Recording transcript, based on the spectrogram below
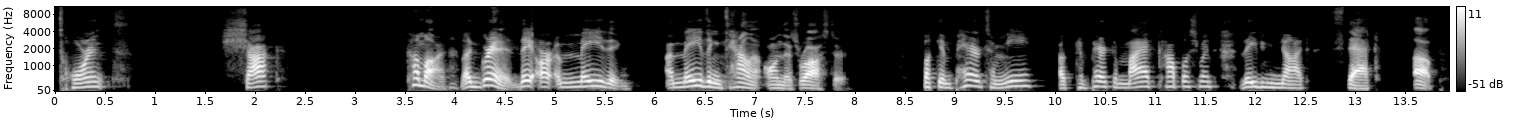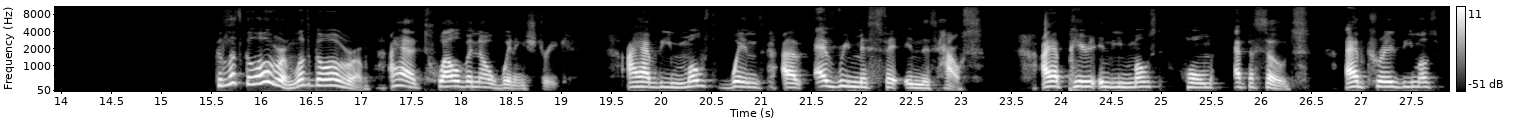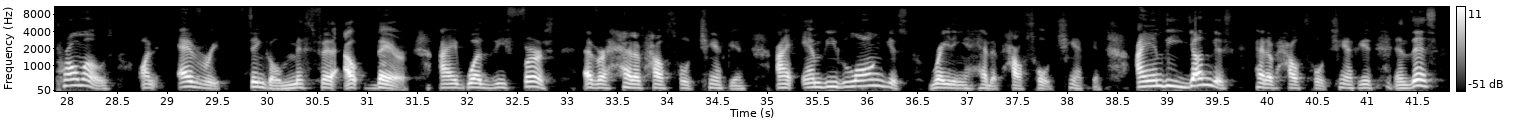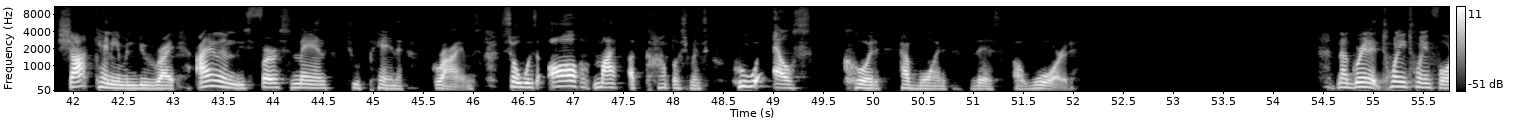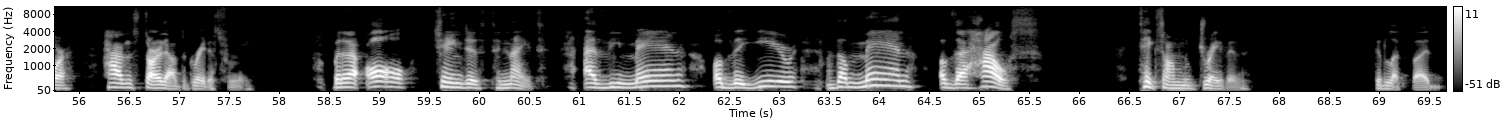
Torrent? Shock? Come on. Like, granted, they are amazing, amazing talent on this roster. But compared to me, uh, compared to my accomplishment, they do not stack up. Because let's go over them. Let's go over them. I had a 12 and 0 winning streak. I have the most wins out of every misfit in this house. I appeared in the most home episodes. I have created the most promos on every single misfit out there. I was the first ever head of household champion. I am the longest reigning head of household champion. I am the youngest head of household champion. And this shot can't even do right. I am the first man to pin Grimes. So, with all my accomplishments, who else could have won this award? Now, granted, 2024 hasn't started out the greatest for me, but that all changes tonight as the man of the year, the man of the house, takes on Luke Draven. Good luck, bud.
